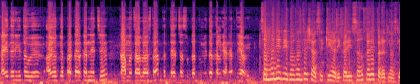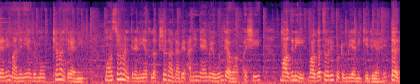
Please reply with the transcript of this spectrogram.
काहीतरी इथं अयोग्य प्रकार करण्याचे काम चालू असतात तर त्याचा सुद्धा तुम्ही दखल घेण्यात यावी. संबंधित विभागांचे शासकीय अधिकारी सहकार्य करत नसल्याने माननीय मुख्यमंत्र्यांनी महसूल मंत्र्यांनी यात लक्ष घालावे आणि न्याय मिळवून द्यावा अशी मागणी वाघचौरे कुटुंबियांनी केली आहे. तर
